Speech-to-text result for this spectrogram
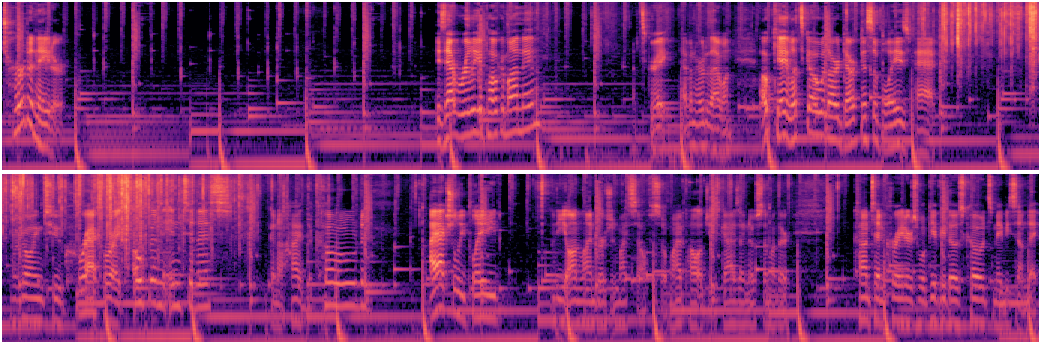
Turdinator. Is that really a Pokemon name? That's great. Haven't heard of that one. Okay, let's go with our Darkness Ablaze pack. We're going to crack right open into this. I'm gonna hide the code. I actually played the online version myself, so my apologies, guys. I know some other content creators will give you those codes maybe someday.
